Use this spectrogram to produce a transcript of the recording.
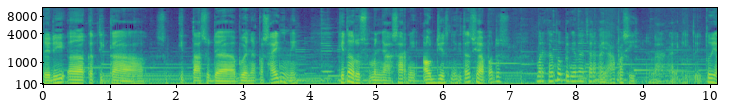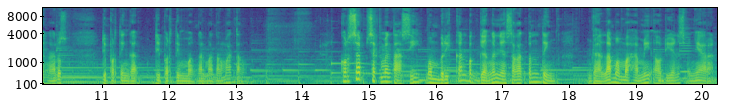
Jadi uh, ketika kita sudah banyak pesaing nih kita harus menyasar nih audiensnya kita siapa. Terus mereka tuh pengen acara kayak apa sih? Nah kayak gitu. Itu yang harus dipertimbangkan dipertimbangkan matang-matang. Konsep segmentasi memberikan pegangan yang sangat penting dalam memahami audiens penyiaran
